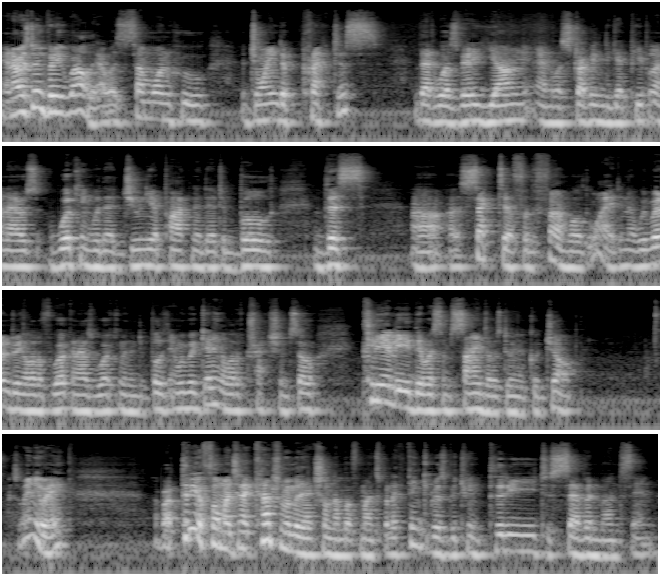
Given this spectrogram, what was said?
And I was doing very well. I was someone who joined a practice that was very young and was struggling to get people, and I was working with a junior partner there to build this uh, sector for the firm worldwide. You know, we weren't doing a lot of work, and I was working with them to build it, and we were getting a lot of traction. So clearly, there were some signs I was doing a good job. So anyway, about three or four months, and I can't remember the actual number of months, but I think it was between three to seven months in.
